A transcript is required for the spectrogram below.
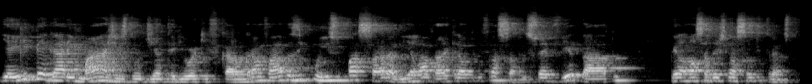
e aí ele pegar imagens do dia anterior que ficaram gravadas e com isso passar ali a lavrar aquela auto de infração. Isso é vedado pela nossa legislação de trânsito.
